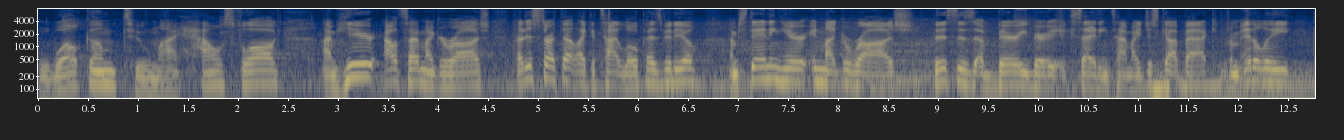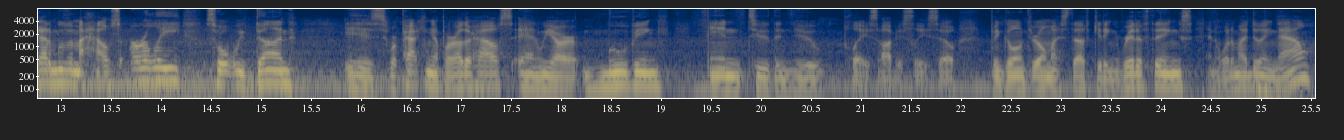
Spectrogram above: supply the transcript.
welcome to my house vlog. I'm here outside my garage. Did I just start that like a Tai Lopez video? I'm standing here in my garage. This is a very, very exciting time. I just got back from Italy, got to move in my house early. So what we've done is we're packing up our other house and we are moving into the new place, obviously. So I've been going through all my stuff, getting rid of things. And what am I doing now?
